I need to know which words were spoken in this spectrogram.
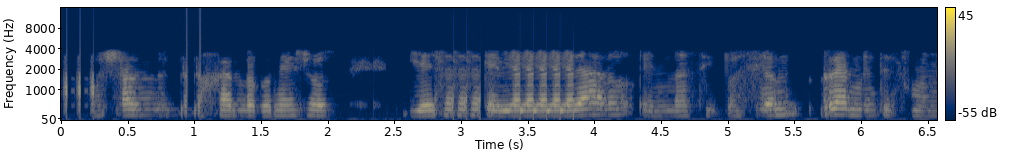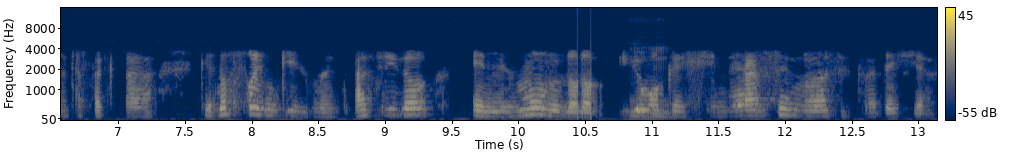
apoyando y trabajando con ellos y esa que había dado en una situación realmente sumamente afectada, que no fue en Quilmes, ha sido en el mundo y hubo que generarse nuevas estrategias.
